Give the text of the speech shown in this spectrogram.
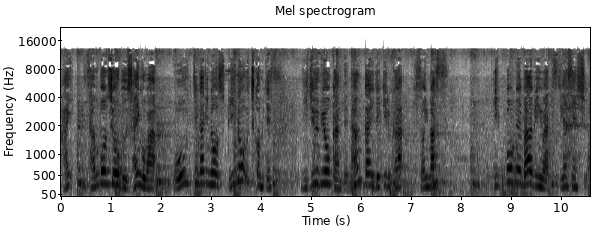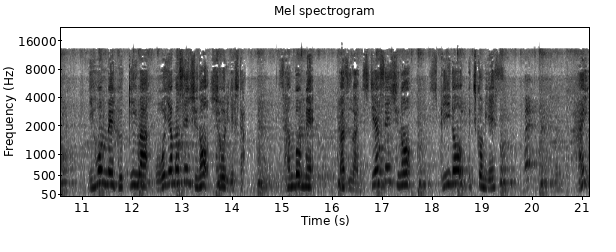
はい、3本勝負最後は大内刈りのスピード打ち込みです20秒間で何回できるか競います。1本目バービーは土屋選手。2本目腹筋は大山選手の勝利でした。3本目まずは土屋選手のスピード打ち込みです。はい。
